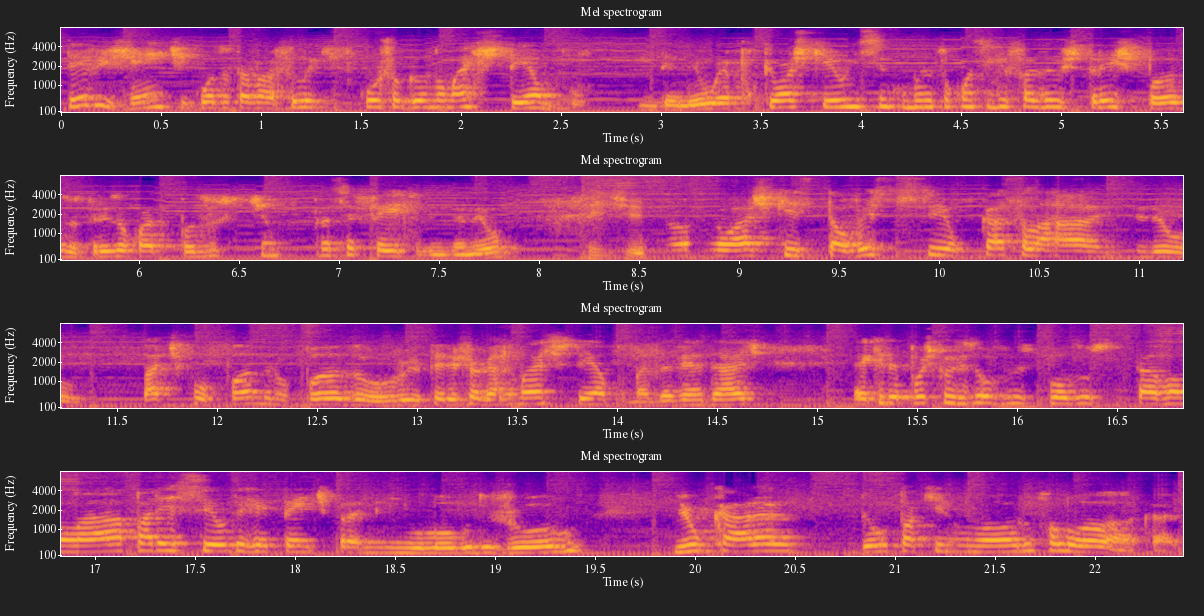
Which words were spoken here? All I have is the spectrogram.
teve gente, enquanto eu tava na fila, que ficou jogando mais tempo, entendeu? É porque eu acho que eu em 5 minutos eu consegui fazer os três puzzles, três ou quatro puzzles que tinham pra ser feitos, entendeu? Entendi. Então eu acho que talvez se eu ficasse lá, entendeu? Bate-fofando no puzzle, eu teria jogado mais tempo, mas a verdade é que depois que eu resolvi os puzzles que estavam lá, apareceu de repente pra mim o logo do jogo e o cara deu um toquinho no ouro e falou: Ó, cara,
